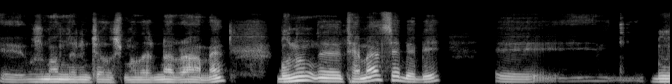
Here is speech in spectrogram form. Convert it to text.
e, uzmanların çalışmalarına rağmen bunun e, temel sebebi e, bu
